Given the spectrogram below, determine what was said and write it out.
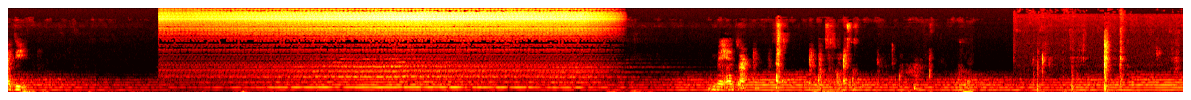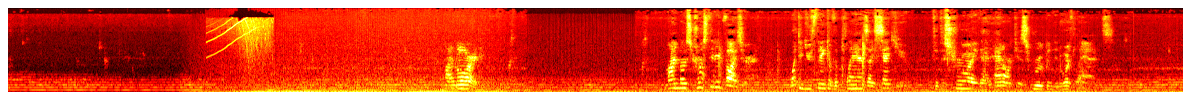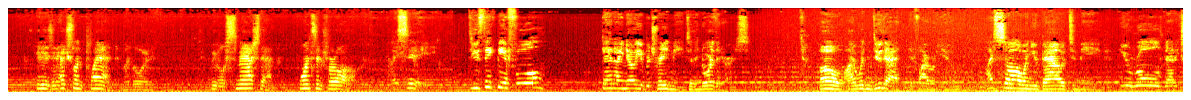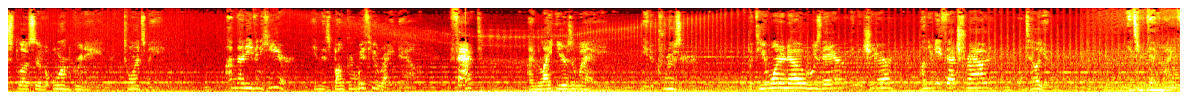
ID. You may enter. My lord, my most trusted advisor, what did you think of the plans I sent you to destroy that anarchist group in the Northlands? It is an excellent plan, my lord. We will smash them once and for all. I see. Do you think me a fool? Then I know you betrayed me to the Northerners. Oh, I wouldn't do that if I were you. I saw when you bowed to me, you rolled that explosive orb grenade towards me. I'm not even here in this bunker with you right now. In fact, I'm light years away in a cruiser. But do you want to know who's there in the chair underneath that shroud? I'll tell you. It's your dead wife.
